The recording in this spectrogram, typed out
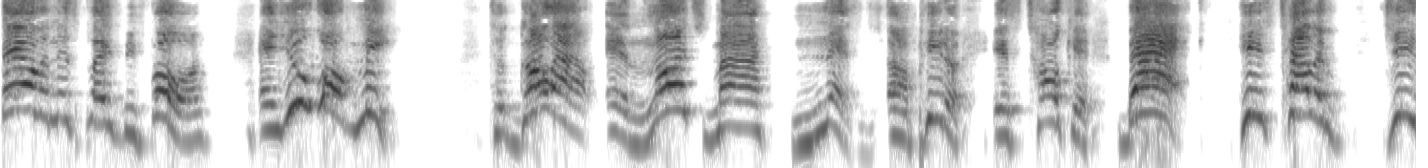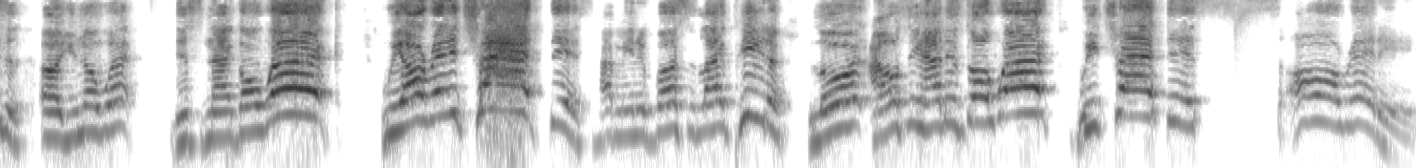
failed in this place before. And you want me to go out and launch my net. Uh, Peter is talking back. He's telling Jesus, "Oh, you know what? This is not gonna work. We already tried this. How many of us is like Peter? Lord, I don't see how this gonna work. We tried this already,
